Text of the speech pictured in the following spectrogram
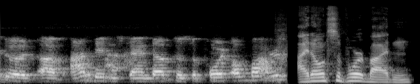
stood up. I didn't stand up to support Obama. I don't support Biden.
